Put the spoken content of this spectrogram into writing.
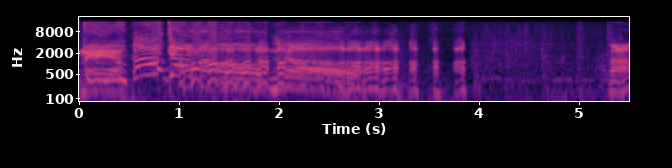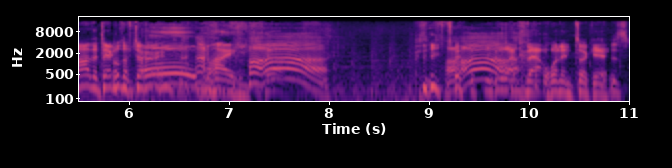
ah, ah, ah, I'm gonna kill you. Oh god! Oh no! Ah, the tables have turned. Oh my god! Ah! he, he left that one and took his.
